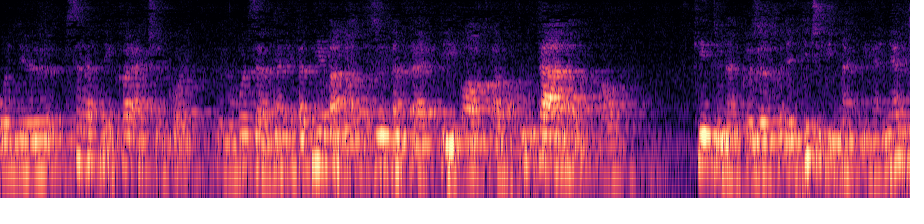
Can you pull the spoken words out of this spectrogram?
hogy szeretnék karácsonykor hozzá menni, tehát nyilván az ünnepelti alkalmak után, a két ünnep között, hogy egy kicsit így megpihenjek.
